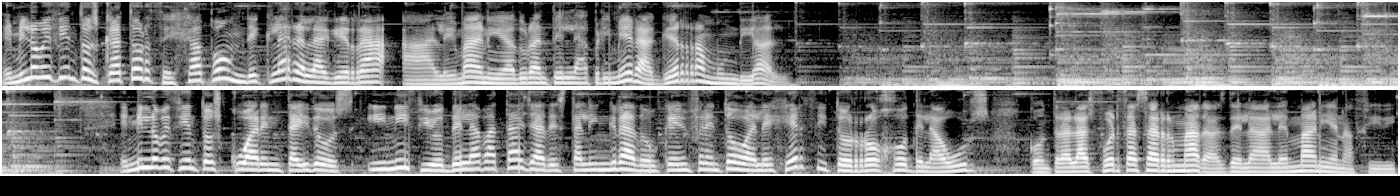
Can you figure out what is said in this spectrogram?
En 1914, Japón declara la guerra a Alemania durante la Primera Guerra Mundial. En 1942, inicio de la batalla de Stalingrado que enfrentó al ejército rojo de la URSS contra las fuerzas armadas de la Alemania nazi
